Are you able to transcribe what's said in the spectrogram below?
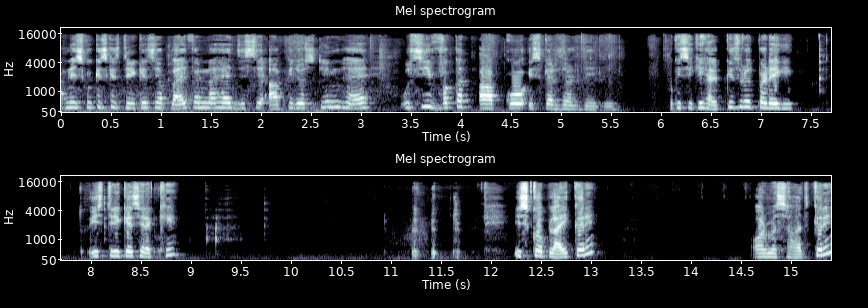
आपने इसको किस किस तरीके से अप्लाई करना है, जिससे आपकी जो स्किन है, उसी वक्त आपको इसका रिज़ल्ट देगी। तो किसी की हेल्प की ज़रूरत पड़ेगी। तो इस तरीके से रखें। इसको अप्लाई करें और मसाज करें।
